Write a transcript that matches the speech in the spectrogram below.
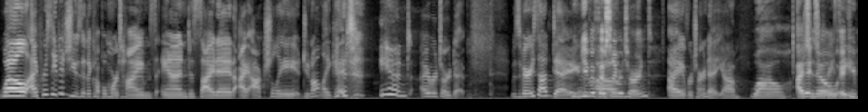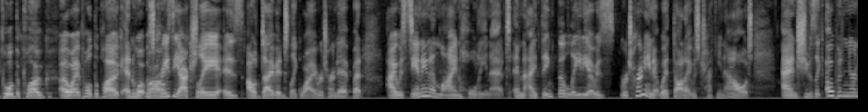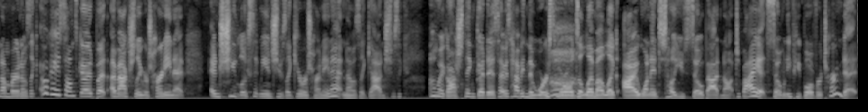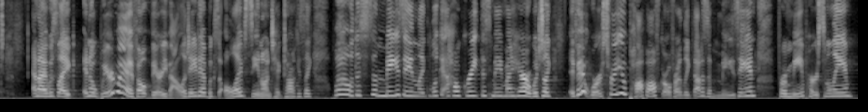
Well, I proceeded to use it a couple more times and decided I actually do not like it, and I returned it. It was a very sad day. You've officially Um, returned? I returned it, yeah. Wow. I didn't know if you pulled the plug. Oh, I pulled the plug. And what was Wow. crazy actually is I'll dive into like why I returned it, but I was standing in line holding it. And I think the lady I was returning it with thought I was checking out. And she was like, Oh, put in your number. And I was like, Okay, sounds good. But I'm actually returning it. And she looks at me and she was like, You're returning it? And I was like, Yeah. And she was like, Oh my gosh, thank goodness. I was having the worst moral dilemma. Like, I wanted to tell you so bad not to buy it. So many people have returned it. And I was like, in a weird way, I felt very validated because all I've seen on TikTok is like, wow, this is amazing. Like, look at how great this made my hair. Which, like, if it works for you, pop off, girlfriend. Like, that is amazing. For me personally,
